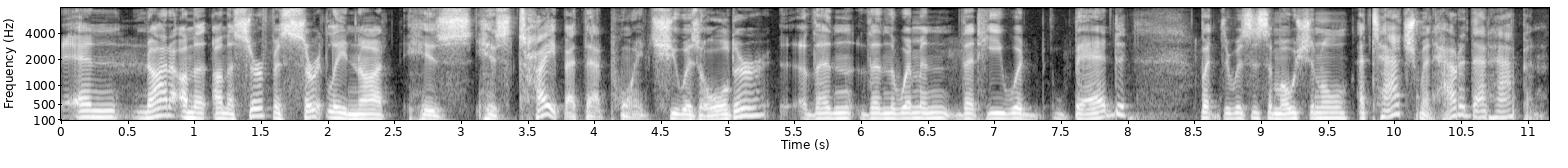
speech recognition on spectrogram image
And not on the on the surface, certainly not his his type at that point. She was older than than the women that he would bed, but there was this emotional attachment. How did that happen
